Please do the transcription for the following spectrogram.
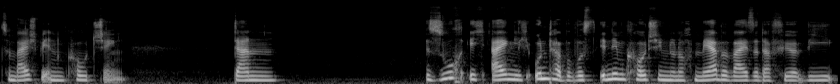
zum Beispiel in ein Coaching, dann suche ich eigentlich unterbewusst in dem Coaching nur noch mehr Beweise dafür, wie,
